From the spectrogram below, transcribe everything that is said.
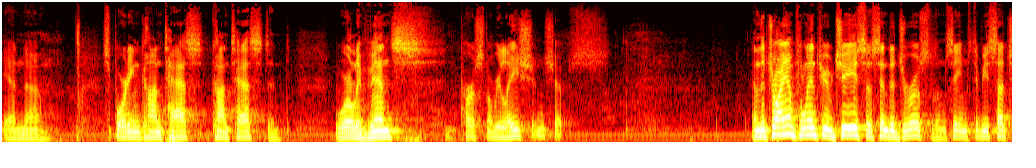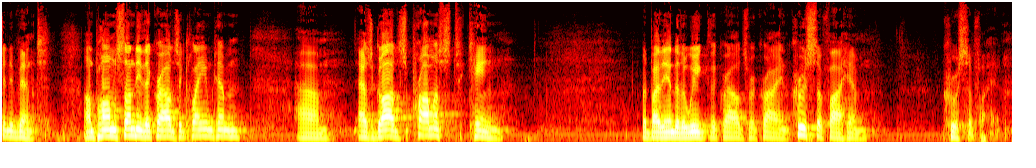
in uh, sporting contests, contests and world events, personal relationships. And the triumphal entry of Jesus into Jerusalem seems to be such an event. On Palm Sunday, the crowds acclaimed him um, as God's promised king. But by the end of the week, the crowds were crying, Crucify him, crucify him.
